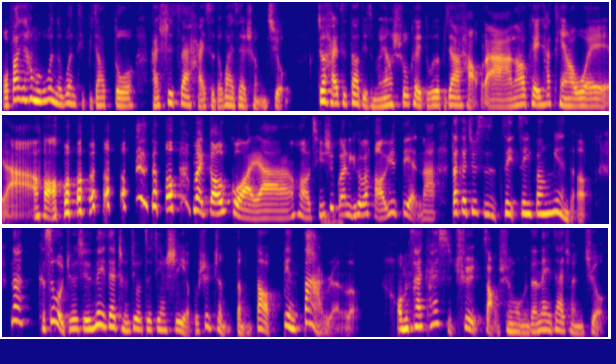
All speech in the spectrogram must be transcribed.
我发现他们问的问题比较多，还是在孩子的外在成就。就孩子到底怎么样书可以读得比较好啦，然后可以他调味啦，哈，然后卖高拐呀，哈，情绪管理会不会好一点呐？大概就是这这一方面的哦。那可是我觉得，其实内在成就这件事，也不是整等到变大人了，我们才开始去找寻我们的内在成就。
